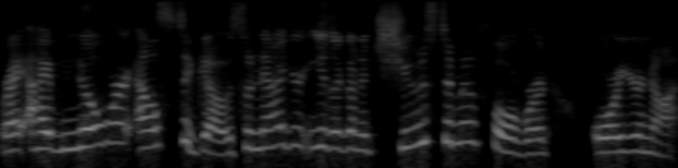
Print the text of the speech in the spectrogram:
right? I have nowhere else to go. So now you're either going to choose to move forward or you're not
